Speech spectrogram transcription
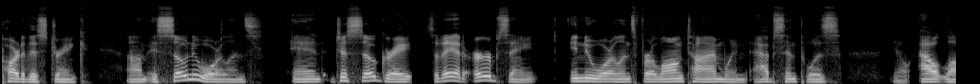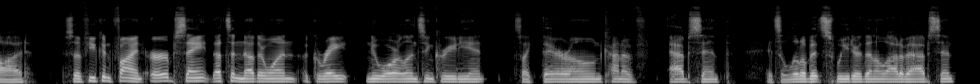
part of this drink um, is so New Orleans and just so great. So they had Herbsaint in New Orleans for a long time when absinthe was, you know, outlawed. So if you can find Herbsaint, that's another one, a great New Orleans ingredient. It's like their own kind of absinthe. It's a little bit sweeter than a lot of absinthe,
